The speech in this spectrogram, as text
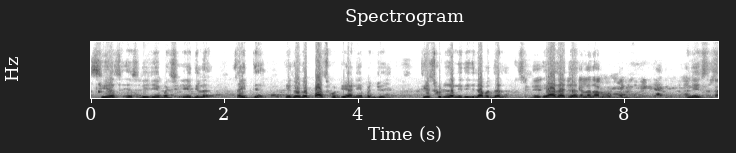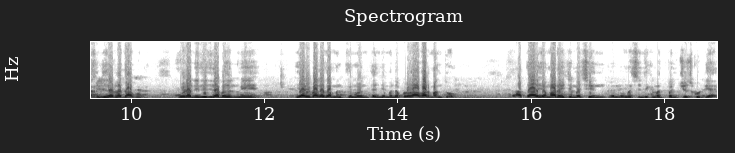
सी एस एस डी जे मश हे दिलं साहित्य ते जवळजवळ पाच कोटी आणि पंचवीस तीस कोटीचा निधी दिल्याबद्दल या राज्यात आणि सिटीजरला दहा कोटी. एवढा निधी दिल्याबद्दल मी या विभागाचा मंत्री म्हणून त्यांचे मनपूर्वक आभार मानतो. आता एम आर आयची मशीन मशीनची किंमत पंचवीस कोटी आहे.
